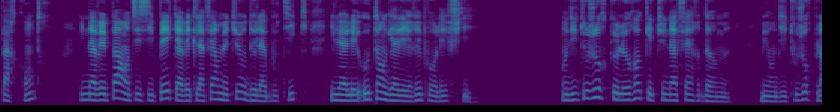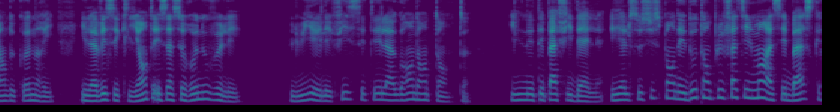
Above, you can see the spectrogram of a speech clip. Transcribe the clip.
Par contre, il n'avait pas anticipé qu'avec la fermeture de la boutique, il allait autant galérer pour les filles. On dit toujours que le rock est une affaire d'hommes, mais on dit toujours plein de conneries. Il avait ses clientes et ça se renouvelait. Lui et les filles, c'était la grande entente. Il n'était pas fidèle, et elle se suspendait d'autant plus facilement à ses basques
